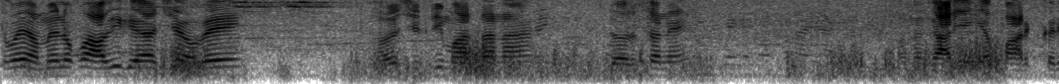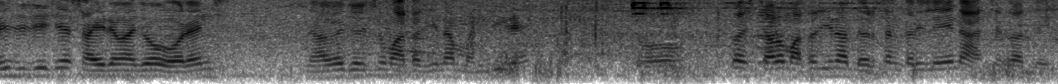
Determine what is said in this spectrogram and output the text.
તો ભાઈ, અમે લોકો આવી ગયા છે હવે હરસિદ્ધિ માતાના દર્શને. અમે ગાડી અહીંયા પાર્ક કરી દીધી છે, સાઈડમાં જો ઓરેન્જ. ને હવે જઈશું માતાજીના મંદિરે. તો બસ ચાલો માતાજીના દર્શન કરી લઈએ ને આશીર્વાદ લઈએ.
